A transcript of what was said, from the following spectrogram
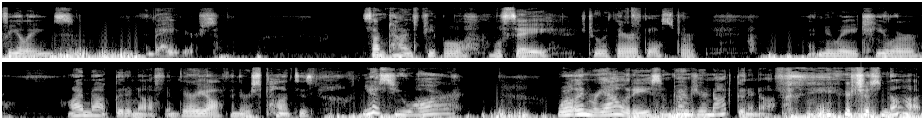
feelings and behaviors. Sometimes people will say to a therapist or a new age healer, I'm not good enough. And very often the response is, Yes, you are. Well, in reality, sometimes you're not good enough. you're just not.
